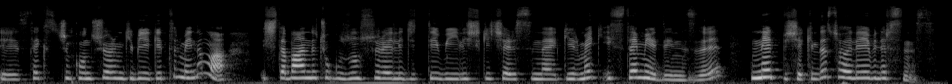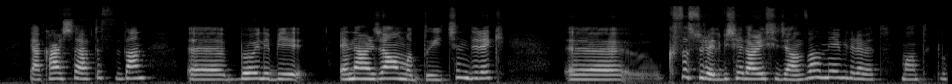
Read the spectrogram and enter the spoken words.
e, seks için konuşuyorum gibiye getirmeyin ama işte ben de çok uzun süreli ciddi bir ilişki içerisine girmek istemediğinizi net bir şekilde söyleyebilirsiniz. Yani karşı tarafta sizden e, böyle bir enerji almadığı için direkt e, kısa süreli bir şeyler yaşayacağınızı anlayabilir. Evet mantıklı.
